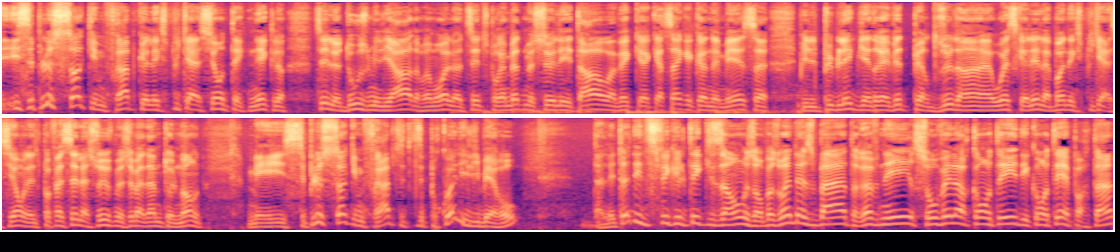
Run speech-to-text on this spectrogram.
Et c'est plus ça qui me frappe que l'explication technique. Tu sais, le 12 milliards, d'après moi, là, tu pourrais mettre M. Létard avec 4-5 économistes, euh, puis le public viendrait vite perdu dans où est-ce qu'elle est la bonne explication. C'est pas facile à suivre, monsieur, madame, tout le monde. Mais c'est plus ça qui me frappe. C'est pourquoi les libéraux, dans l'état des difficultés qu'ils ont, ils ont besoin de se battre, revenir, sauver leur comté, des comtés importants.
